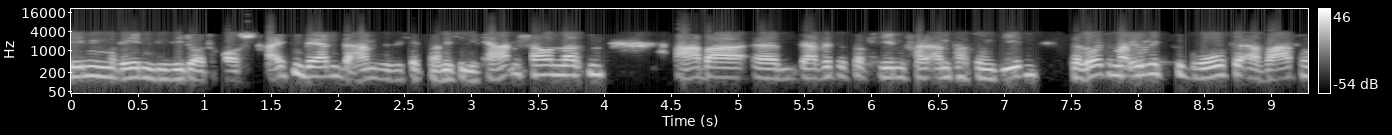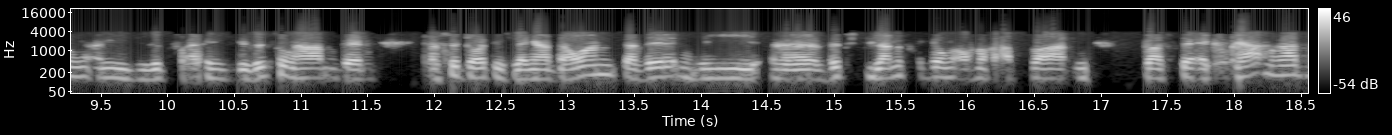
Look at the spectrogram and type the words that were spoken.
Themen reden, die Sie dort rausstreichen werden. Da haben Sie sich jetzt noch nicht in die Karten schauen lassen. Aber äh, da wird es auf jeden Fall Anpassungen geben. Da sollte man nur nicht zu große Erwartungen an diese zweitägige Sitzung haben, denn das wird deutlich länger dauern. Da werden Sie, äh, wird die Landesregierung auch noch abwarten, was der Expertenrat,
